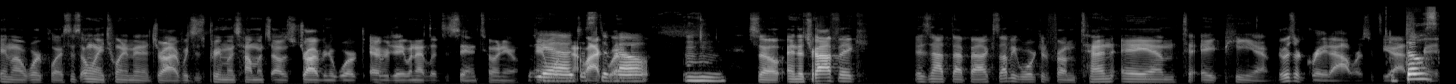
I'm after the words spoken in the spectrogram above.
in my workplace. It's only a 20 minute drive, which is pretty much how much I was driving to work every day when I lived in San Antonio. Yeah, just about. Mm-hmm. So, and the traffic is not that bad because I'll be working from 10 a.m. to 8 p.m. Those are great hours if you ask Those,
